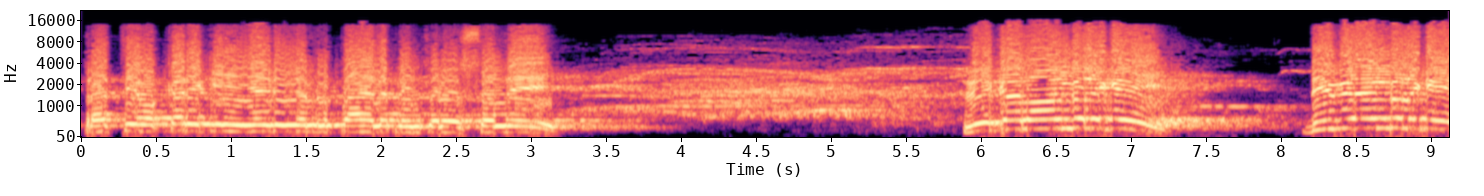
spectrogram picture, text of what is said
ప్రతి ఒక్కరికి ఏడు వేల రూపాయలు పెన్షన్ వస్తుంది. వికలాంగులకి దివ్యాంగులకి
